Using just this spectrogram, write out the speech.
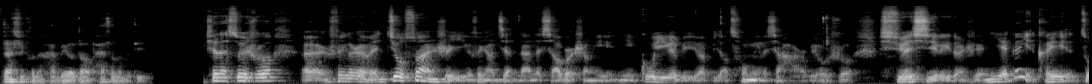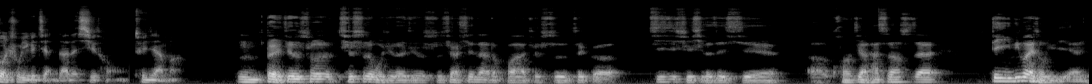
但是可能还没有到 Python 那么低。现在所以说，呃，飞哥认为，就算是一个非常简单的小本生意，你雇一个比较比较聪明的小孩，比如说学习了一段时间，你也也可以做出一个简单的系统推荐吗？嗯，对，就是说，其实我觉得就是像现在的话，就是这个机器学习的这些呃框架，它实际上是在定义另外一种语言，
